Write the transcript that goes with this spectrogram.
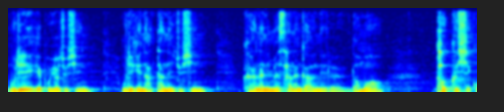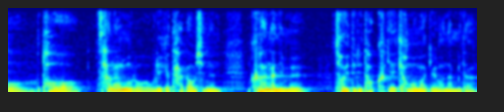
우리에게 보여주신 우리에게 나타내 주신 그 하나님의 사랑과 은혜를 넘어 더 크시고 더 사랑으로 우리에게 다가오시는 그 하나님을 저희들이 더 크게 경험하길 원합니다.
